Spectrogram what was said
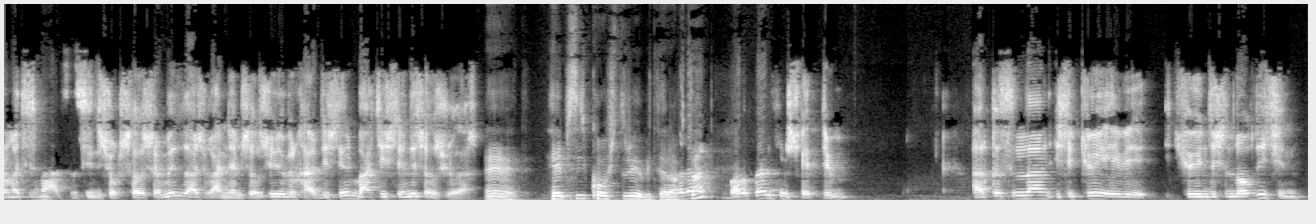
romatizma hastasıydı. Çok çalışamıyordu. Daha çok annem çalışıyor. Öbür kardeşlerim bahçe işlerinde çalışıyorlar. Evet. Hepsi koşturuyor bir taraftan. Balıkları keşfettim. Arkasından işte köy evi köyün dışında olduğu için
